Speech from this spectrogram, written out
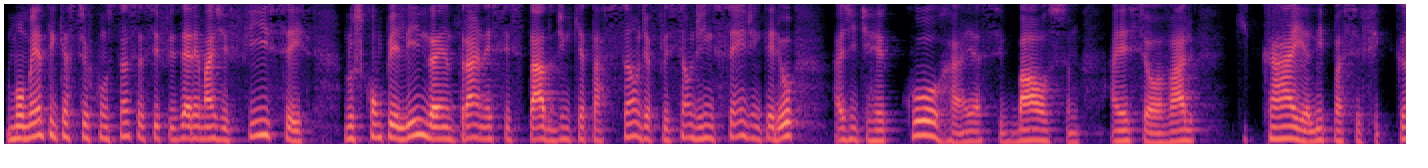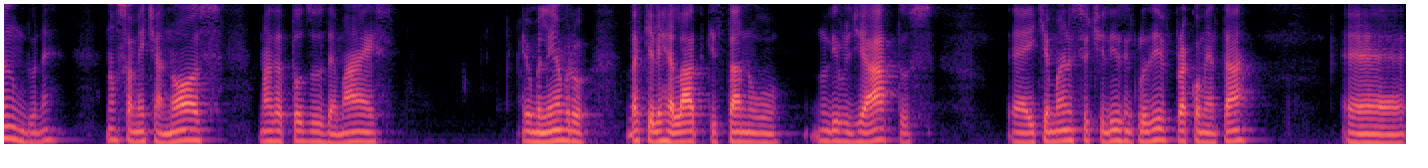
no momento em que as circunstâncias se fizerem mais difíceis, nos compelindo a entrar nesse estado de inquietação, de aflição, de incêndio interior, a gente recorra a esse bálsamo, a esse orvalho que cai ali pacificando, né? Não somente a nós, mas a todos os demais. Eu me lembro daquele relato que está no, no livro de Atos é, e que Emmanuel se utiliza inclusive para comentar é,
